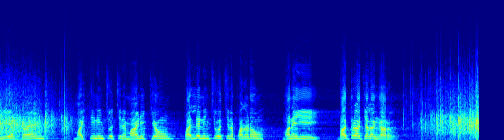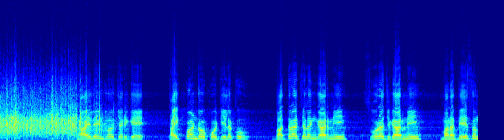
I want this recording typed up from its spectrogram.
dear friend మట్టి నుంచి వచ్చిన మాణిక్యం పల్లె నుంచి వచ్చిన పగడం మన ఈ భద్రాచలం గారు. థాయిలాండ్లో జరిగే టైక్వాండో పోటీలకు భద్రాచలం గారిని సూరజ్ గారిని మన దేశం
